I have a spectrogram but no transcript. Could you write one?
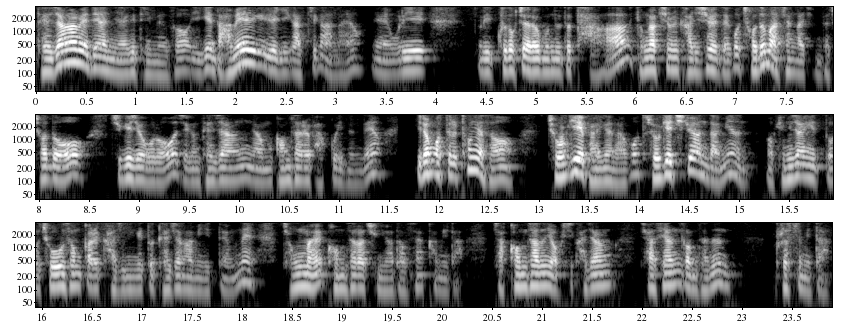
대장암에 대한 이야기 드리면서 이게 남의 얘기 같지가 않아요. 예, 우리 우리 구독자 여러분들도 다 경각심을 가지셔야 되고 저도 마찬가지입니다. 저도 주기적으로 지금 대장암 검사를 받고 있는데요. 이런 것들을 통해서 조기에 발견하고 조기에 치료한다면 굉장히 또 좋은 성과를 가지는 게 또 대장암이기 때문에 정말 검사가 중요하다고 생각합니다. 자, 검사는 역시 가장 자세한 검사는 그렇습니다.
